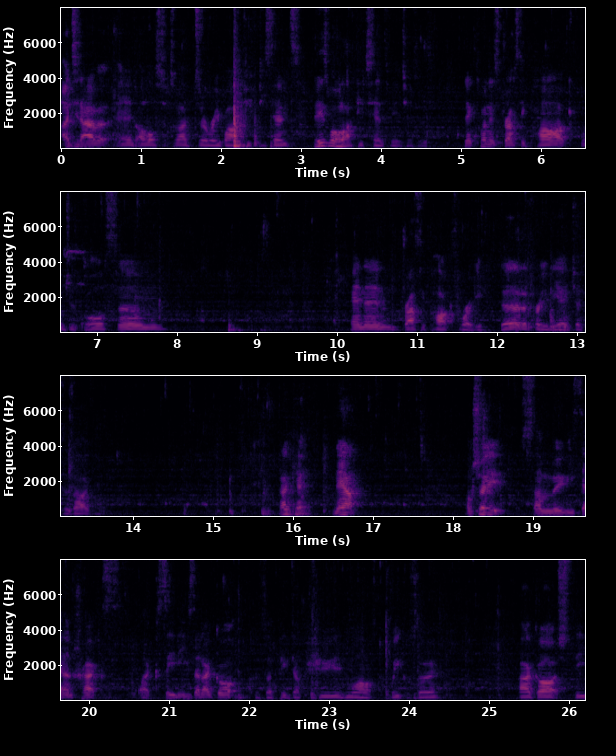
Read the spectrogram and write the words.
I did have it, and I lost it, so I had to rebuy 50 cents. These were all like 50 cents VHSs. Next one is Jurassic Park, which is awesome. And then Jurassic Park 3. They're the three VHSs I got. Okay, now I'll show you some movie soundtracks, like CDs that I got, because I picked up a few in the last week or so. I got the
